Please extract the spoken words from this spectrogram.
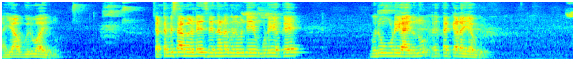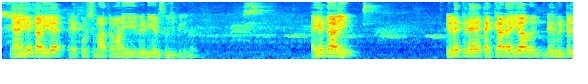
അയ്യാവ് ഗുരുവായിരുന്നു. ചട്ടമ്പിസ്വാമികളുടെയും ശ്രീനാരായണ ഗുരുവിന്റെയും കൂടിയൊക്കെ ഗുരു കൂടിയായിരുന്നു തൈക്കാട് അയ്യാവ് ഗുരു. ഞാൻ അയ്യങ്കാളിയെ കുറിച്ച് മാത്രമാണ് ഈ വീഡിയോയിൽ സൂചിപ്പിക്കുന്നത്. അയ്യങ്കാളി ഇടയ്ക്കിടെ തൈക്കാട് അയ്യാവിന്റെ വീട്ടിൽ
